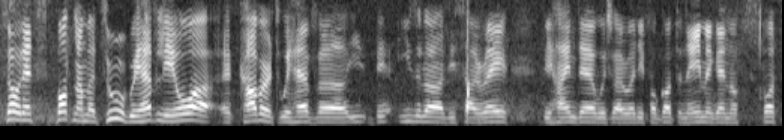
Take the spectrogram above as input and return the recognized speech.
So that's spot number two. We have Liowa uh, covered. We have uh, Isola di Sal Rei behind there, which I already forgot the name again of the spot.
